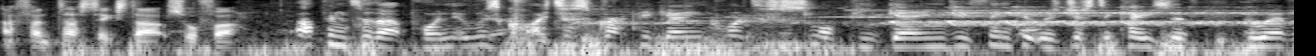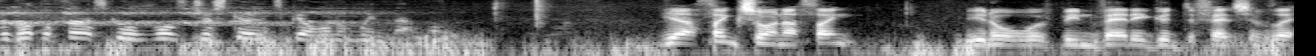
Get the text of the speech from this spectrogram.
a, fantastic start so far. Up until that point, it was quite a scrappy game, quite a sloppy game. Do you think it was just a case of whoever got the first goal was just going to go on and win that one? Yeah, I think so, and I think you know we've been very good defensively.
